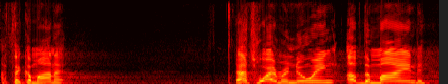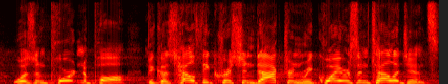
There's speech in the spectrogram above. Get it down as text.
I think I'm on it. That's why renewing of the mind was important to Paul, because healthy Christian doctrine requires intelligence.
